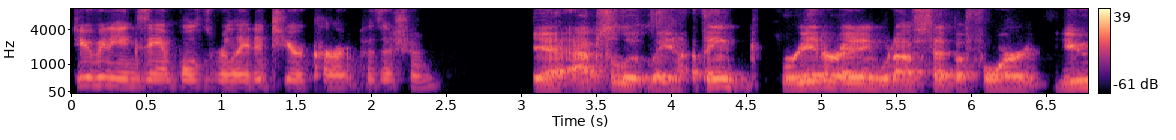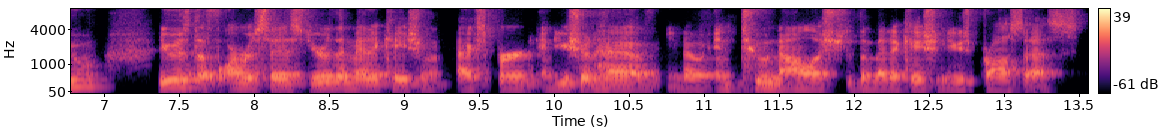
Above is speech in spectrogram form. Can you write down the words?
Do you have any examples related to your current position? Yeah, absolutely. I think reiterating what I've said before, you you as the pharmacist, you're the medication expert, and you should have you know in tune knowledge to the medication use process.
